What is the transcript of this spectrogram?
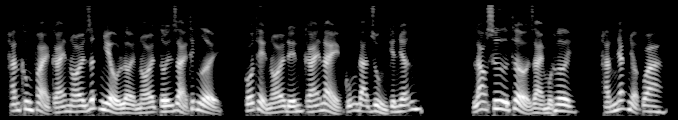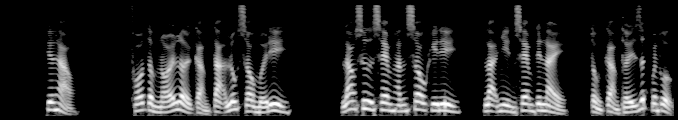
hắn không phải cái nói rất nhiều lời nói tới giải thích người, có thể nói đến cái này cũng đã dùng kiên nhẫn. Lao sư thở dài một hơi, hắn nhắc nhở qua. Kiên hảo. Phó tầm nói lời cảm tạ lúc sau mới đi. Lao sư xem hắn sau khi đi, lại nhìn xem tên này, tổng cảm thấy rất quen thuộc,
